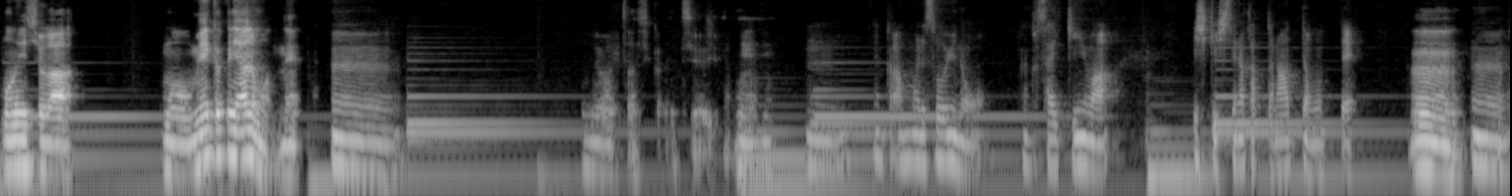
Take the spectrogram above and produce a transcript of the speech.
もう印象が、もう明確にあるもんね。うん。これは確かに強いよね。うん。なんかあんまりそういうのを、なんか最近は意識してなかったなって思って。うん。うん。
